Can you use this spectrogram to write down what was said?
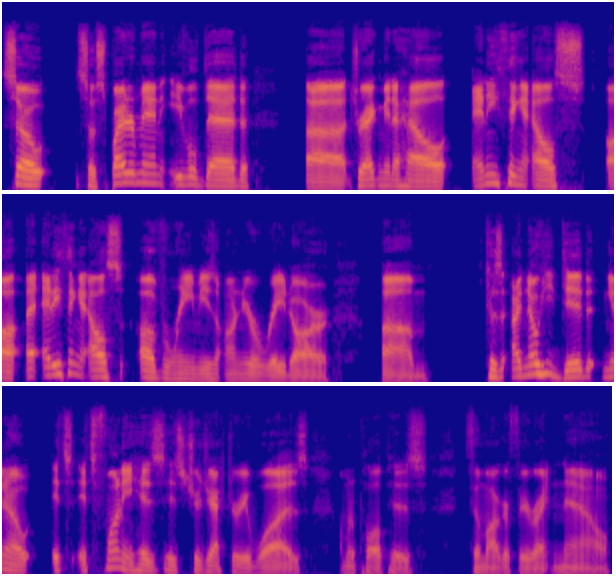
So so Spider Man, Evil Dead, uh, Drag Me to Hell. Anything else? Uh, anything else of Raimi's on your radar? Um, because I know he did. You know, it's it's funny. His his trajectory was. I'm gonna pull up his filmography right now,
